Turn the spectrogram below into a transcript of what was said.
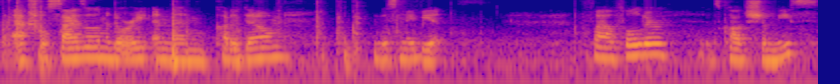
The actual size of the Midori and then cut it down. This may be it. File folder. It's called Chemise,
